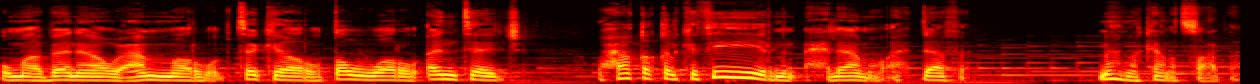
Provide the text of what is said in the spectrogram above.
وما بنى وعمر وابتكر وطور وأنتج وحقق الكثير من أحلامه وأهدافه مهما كانت صعبة.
